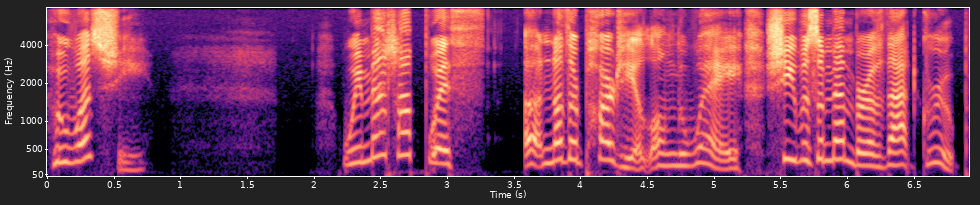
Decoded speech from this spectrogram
Who was she? We met up with another party along the way. She was a member of that group.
